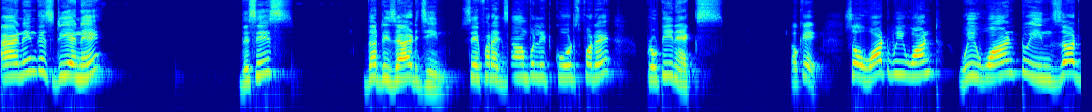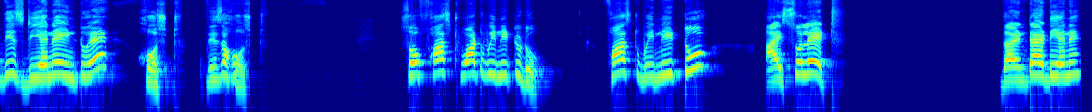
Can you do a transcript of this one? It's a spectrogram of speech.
and in this DNA, this is the desired gene. Say for example, it codes for a protein X, okay. So, what we want? We want to insert this DNA into a host. This is a host. So, first what we need to do? First we need to isolate the entire DNA,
